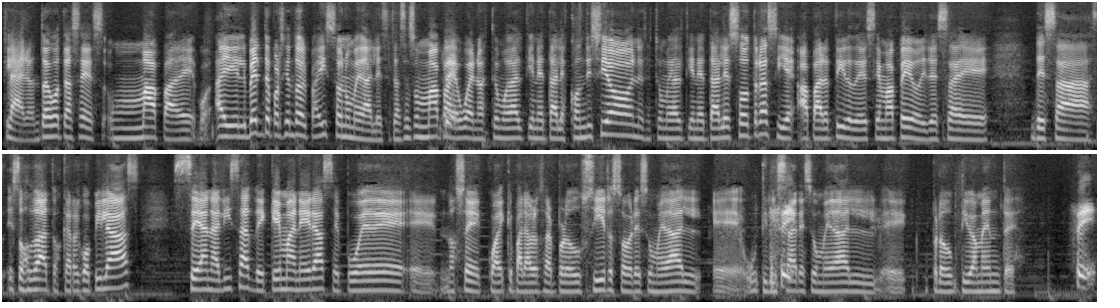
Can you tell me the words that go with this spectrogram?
Claro, entonces vos te haces un mapa de. Hay el 20% del país son humedales. Te haces un mapa Sí. de, bueno, este humedal tiene tales condiciones, este humedal tiene tales otras, y a partir de ese mapeo y de, ese, de esas, esos datos que recopilás, se analiza de qué manera se puede, eh, no sé cuál, qué palabra usar, producir sobre ese humedal, eh, utilizar Sí. ese humedal eh, productivamente. Sí.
